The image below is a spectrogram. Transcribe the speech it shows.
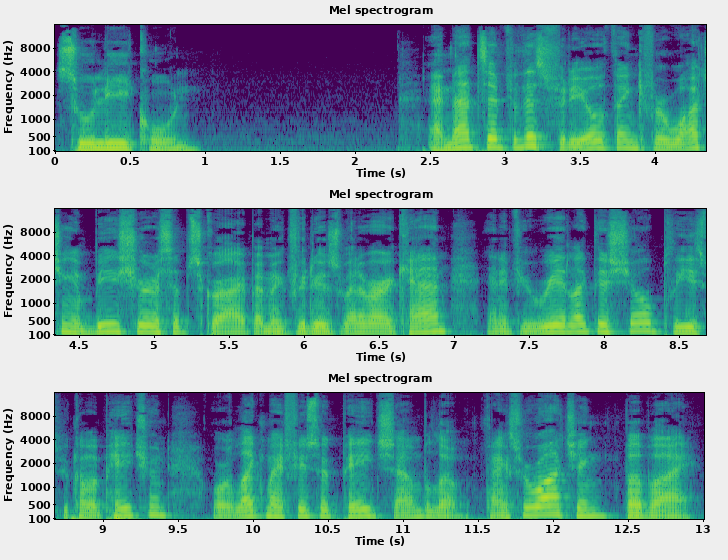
Sulikon. And that's it for this video. Thank you for watching and be sure to subscribe. I make videos whenever I can. And if you really like this show, please become a patron or like my Facebook page down below. Thanks for watching. Bye bye.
